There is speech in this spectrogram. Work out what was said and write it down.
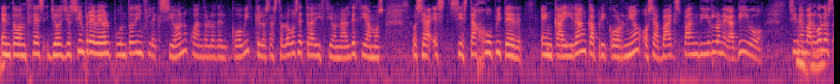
Entonces, yo, yo siempre veo el punto de inflexión cuando lo del COVID, que los astrólogos de tradicional decíamos, o sea, es- si está Júpiter en caída en Capricornio, o sea, va a expandir lo negativo. Sin embargo, los,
